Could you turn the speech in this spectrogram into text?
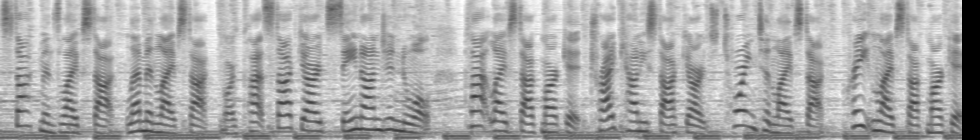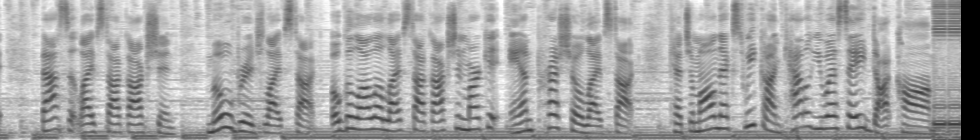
Stockman's Livestock, Lemmon Livestock, North Platte Stockyards, St. Onge Newell. Platte Livestock Market, Tri County Stockyards, Torrington Livestock, Creighton Livestock Market, Bassett Livestock Auction, Mobridge Livestock, Ogallala Livestock Auction Market, and Presho Livestock. Catch them all next week on cattleusa.com.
